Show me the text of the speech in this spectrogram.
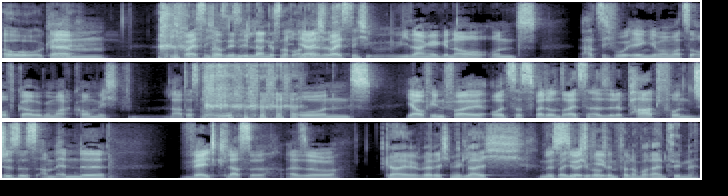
Oh, okay. Ähm, ich weiß nicht, Mal ob sehen, sie- wie lange es noch online Ja, ich ist. weiß nicht, wie lange genau und hat sich wohl irgendjemand mal zur Aufgabe gemacht, komm, ich lade das mal hoch. und ja, auf jeden Fall Allstars 2013, also der Part von Jizzes am Ende Weltklasse. Also Geil, werde ich mir gleich bei YouTube auf jeden Fall nochmal reinziehen.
